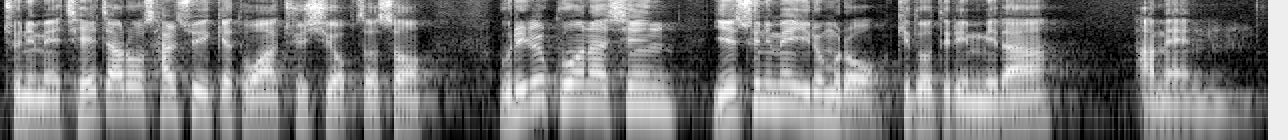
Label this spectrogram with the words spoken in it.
주님의 제자로 살 수 있게 도와주시옵소서. 우리를 구원하신 예수님의 이름으로 기도드립니다. 아멘.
